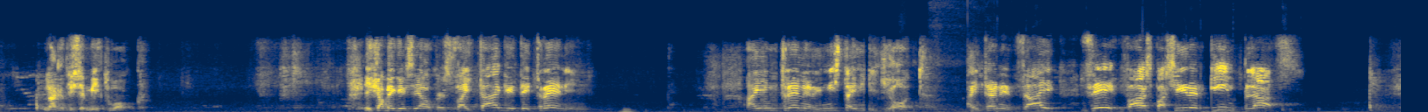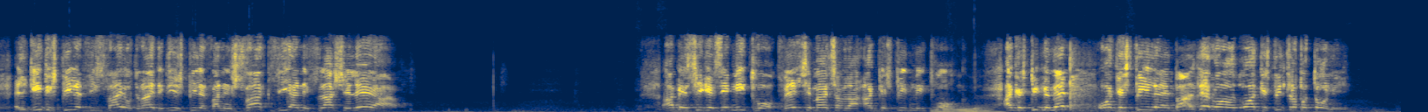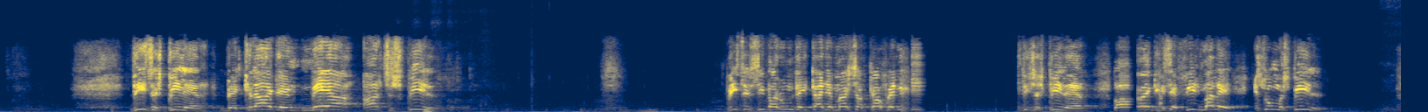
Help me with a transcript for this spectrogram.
nach diesem Mittwoch. Ich habe gesehen auch zwei Tage de Training. Ein Trainer ist ein Idiot. Ein Trainer sei, sehe, was passiert im Platz. Es gibt Spieler wie zwei oder drei, die Spieler waren schwach wie eine Flasche leer. Haben Sie gesehen Mittwoch? Welche Mannschaft hat gespielt Mittwoch? Hat gespielt Mehmet oder gespielt Balder oder hat gespielt Trapattoni? Diese Spieler beklagen mehr als das Spiel. Wissen Sie, warum die Italien Mannschaft kaufen nicht diese Spieler? Weil diese viel Money ist um das Spiel.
